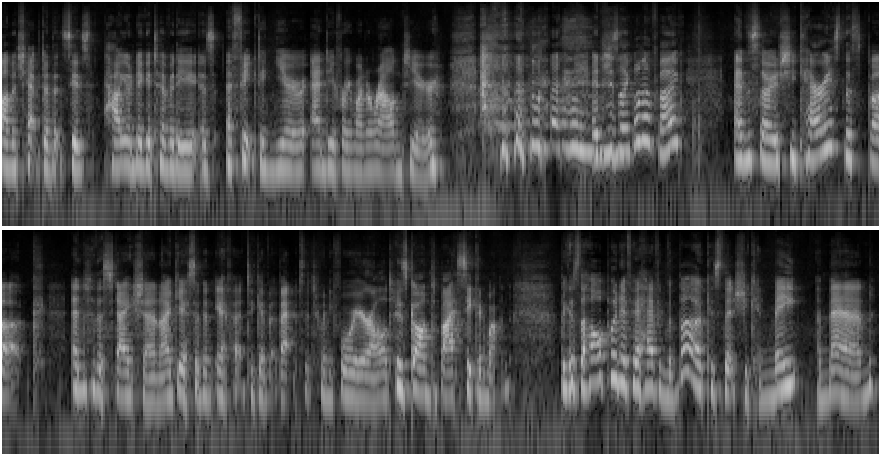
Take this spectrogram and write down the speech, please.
on a chapter that says how your negativity is affecting you and everyone around you. and she's like, what the fuck? And so she carries this book into the station, I guess in an effort to give it back to the 24 year old who's gone to buy a second one. Because the whole point of her having the book is that she can meet a man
